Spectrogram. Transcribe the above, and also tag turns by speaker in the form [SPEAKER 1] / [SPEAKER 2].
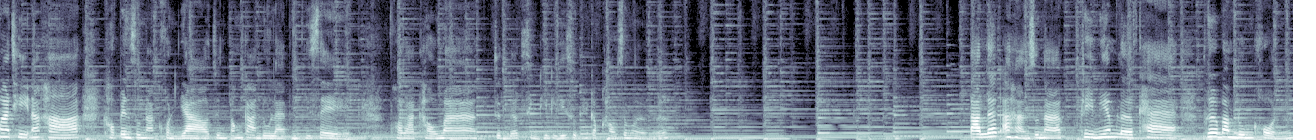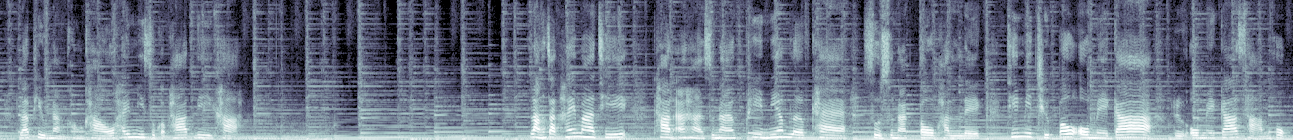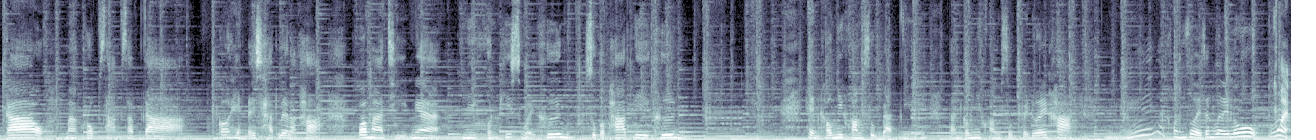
[SPEAKER 1] มาทีนะคะ เขาเป็นสุนัขขนยาวจึงต้องการดูแลเป็นพิเศษเพราะรักเขามากจึงเลือกสิ่งที่ดีที่สุดให้กับเขาเสมอตาเลือกอาหารสุนัขพรีเมียมเลิฟแคร์เพื่อบำรุงขนและผิวหนังของเขาให้มีสุขภาพดีค่ะ หลังจากให้มาทิ ทานอาหารสุนัขพรีเมียมเลิฟแคร์สูตรสุนัขโตพันเล็ก ที่มีทริปเปิลโอเมก้าหรือโอเมก้า 369 มาครบ 3 สัปดาห์ ก็เห็นได้ชัดเลยล่ะค่ะ ว่ามาทิเนี่ยมีขนที่สวยขึ้นสุขภาพดีขึ้น เห็นเขามีความสุขแบบนี้ ตันก็มีความสุขไปด้วยค่ะอืมขนสวยจังเลยลูกมั่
